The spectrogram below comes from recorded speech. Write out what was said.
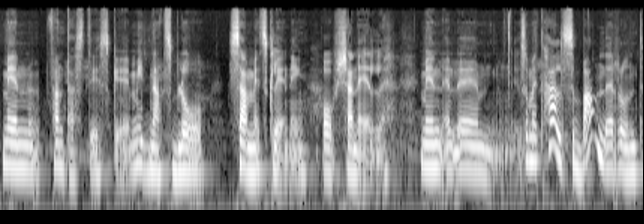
Med en fantastisk eh, midnattsblå sammetsklänning av Chanel. Men en, eh, som ett halsband runt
